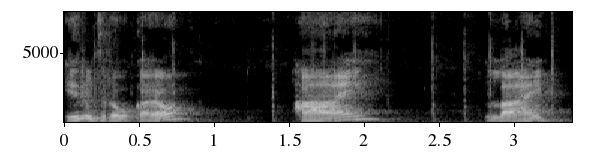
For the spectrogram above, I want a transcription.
예를 들어볼까요? I like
